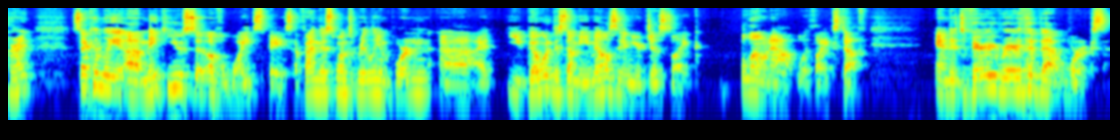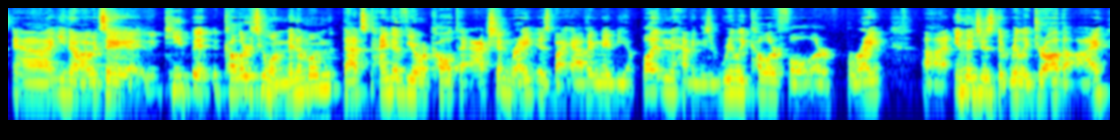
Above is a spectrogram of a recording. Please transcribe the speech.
All right. Secondly, uh, make use of white space. I find this one's really important. Uh, I, you go into some emails and you're just like blown out with like stuff and it's very rare that that works. Uh, you know, I would say keep it color to a minimum. That's kind of your call to action, right? Is by having maybe a button, having these really colorful or bright uh, images that really draw the eye.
